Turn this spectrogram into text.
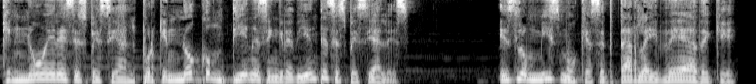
que no eres especial porque no contienes ingredientes especiales, es lo mismo que aceptar la idea de que,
